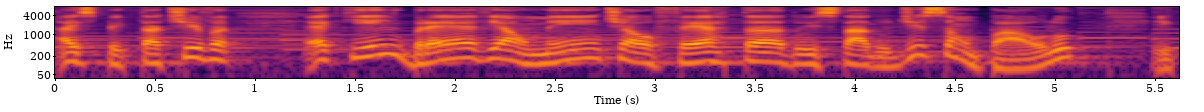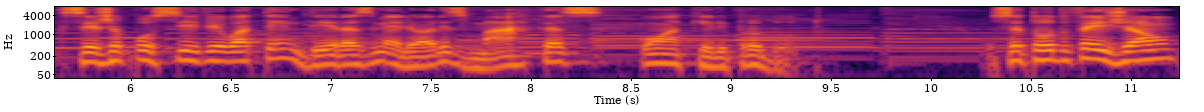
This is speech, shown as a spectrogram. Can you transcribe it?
A expectativa é que em breve aumente a oferta do estado de São Paulo e que seja possível atender as melhores marcas com aquele produto. O setor do feijão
